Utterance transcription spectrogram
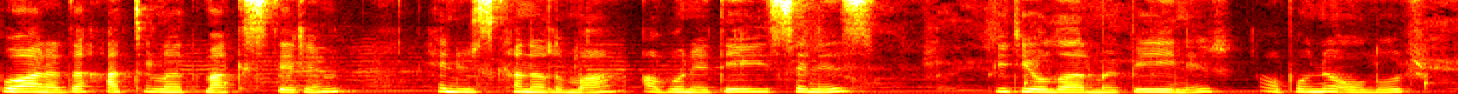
Bu arada hatırlatmak isterim. Henüz kanalıma abone değilseniz videolarımı beğenir, abone olur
